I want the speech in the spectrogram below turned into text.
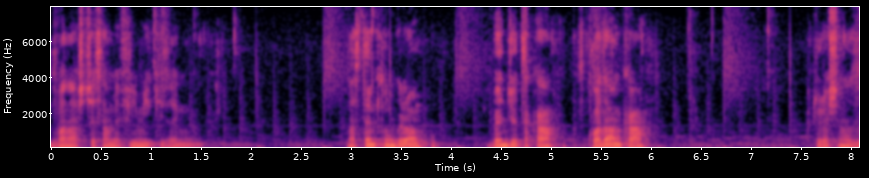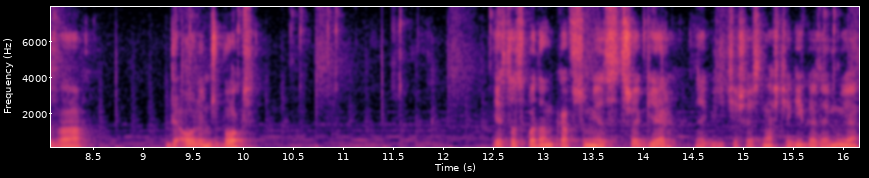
12 same filmiki zajmują. Następną grą będzie taka składanka, która się nazywa The Orange Box. Jest to składanka w sumie z 3 gier. Jak widzicie 16 giga zajmuje.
